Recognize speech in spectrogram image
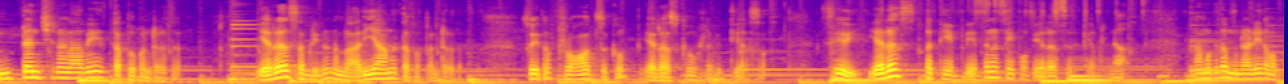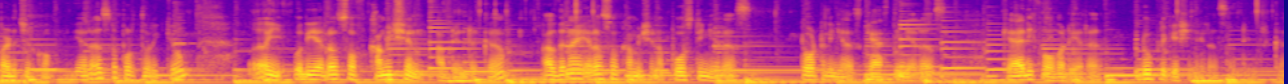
இன்டென்ஷனலாகவே தப்பு பண்ணுறது எரர்ஸ் அப்படின்னா நம்ம அறியாமல் தப்பு பண்ணுறது ஸோ இதுதான் ஃப்ராட்ஸுக்கும் எரர்ஸ்க்கும் உள்ள வித்தியாசம். சரி எரர்ஸ் பற்றி எப்படி எத்தனை டைப் ஆஃப் எரர்ஸ் இருக்குது அப்படின்னா நமக்கு தான் முன்னாடியே நம்ம படிச்சிருக்கோம். எரர்ஸை பொறுத்த வரைக்கும் ஒரு எரர்ஸ் ஆஃப் கமிஷன் அப்படின்னு இருக்கு. அதுனா எரர்ஸ் ஆஃப் கமிஷனாக posting errors totalling errors casting errors carry forward error duplication errors அப்படின்னு இருக்கு.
